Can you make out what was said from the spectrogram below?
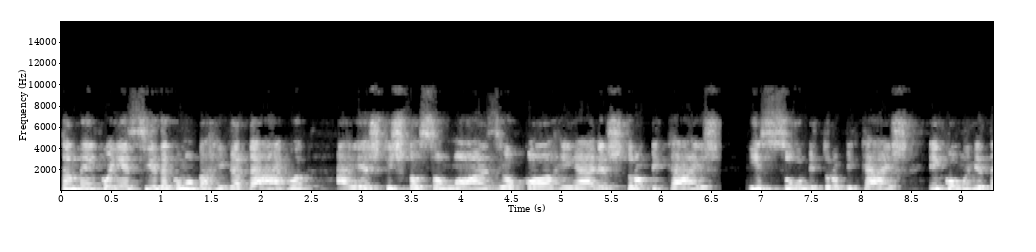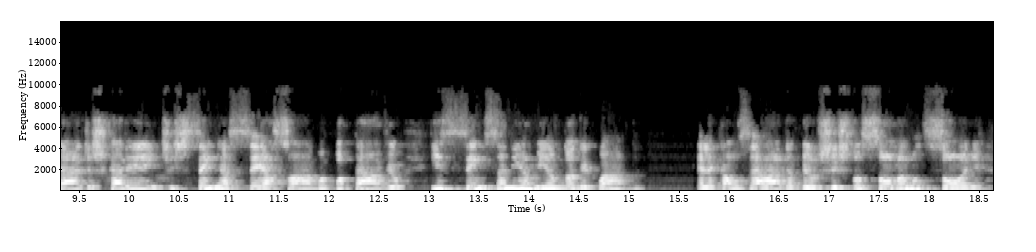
Também conhecida como barriga d'água, a esquistossomose ocorre em áreas tropicais e subtropicais em comunidades carentes, sem acesso à água potável e sem saneamento adequado. Ela é causada pelo xistossoma mansoni,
